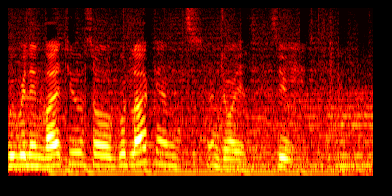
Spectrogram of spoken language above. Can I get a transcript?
We will invite you, so good luck and enjoy it. See you.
